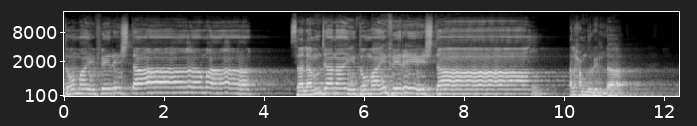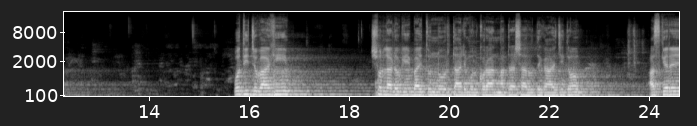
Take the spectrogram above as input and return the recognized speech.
তোমায় ফেরিস্তা মা। সালাম জানাই তোমায় ফেরিস্তা আলহামদুলিল্লাহ। ঐতিহ্যবাহী সোল্লাডুগি বাইতুন্নুর তালিমুল কোরআন মাদ্রাসার উদ্যোগে আয়োজিত আজকের এই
